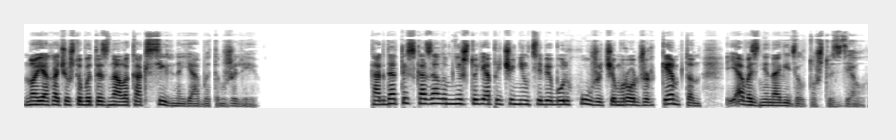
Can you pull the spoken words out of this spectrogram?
Но я хочу, чтобы ты знала, как сильно я об этом жалею. Когда ты сказала мне, что я причинил тебе боль хуже, чем Роджер Кемптон, я возненавидел то, что сделал.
